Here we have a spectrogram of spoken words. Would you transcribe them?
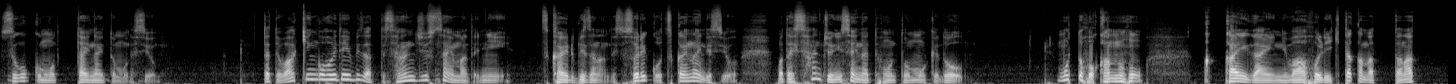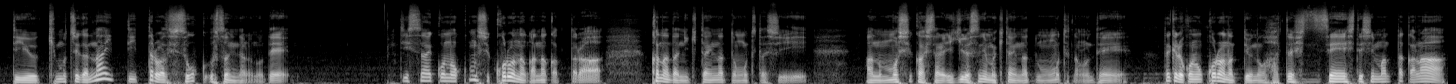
すごくもったいないと思うんですよ。だってワーキングホリデービザって30歳までに使えるビザなんですよ。それ以降使えないんですよ。私32歳になって本当思うけど、もっと他の海外にワーホリ行きたかったなっていう気持ちがないって言ったら私すごく嘘になるので、実際この、もしコロナがなかったら、カナダに行きたいなと思ってたし、あの、もしかしたらイギリスにも行きたいなとも思ってたので、だけどこのコロナっていうのが発生してしまったから、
